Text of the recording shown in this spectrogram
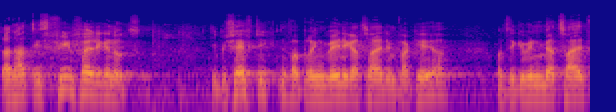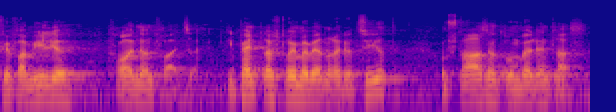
dann hat dies vielfältige Nutzen. Die Beschäftigten verbringen weniger Zeit im Verkehr, und sie gewinnen mehr Zeit für Familie, Freunde und Freizeit. Die Pendlerströme werden reduziert und Straßen und Umwelt entlastet.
